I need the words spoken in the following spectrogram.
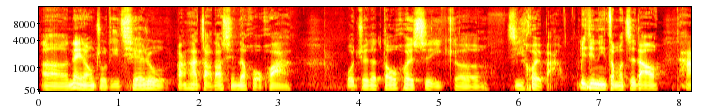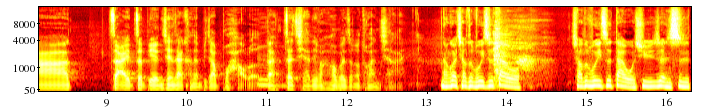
呃内容主题切入，帮他找到新的火花，我觉得都会是一个机会吧。毕竟你怎么知道他在这边现在可能比较不好了，但在其他地方会不会整个突然起来？难怪乔治夫一直带我，乔治夫一直带我去认识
